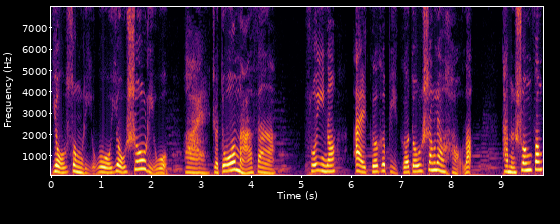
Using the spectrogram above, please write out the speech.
又送礼物又收礼物。哎，这多麻烦啊！所以呢，艾格和比格都商量好了，他们双方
